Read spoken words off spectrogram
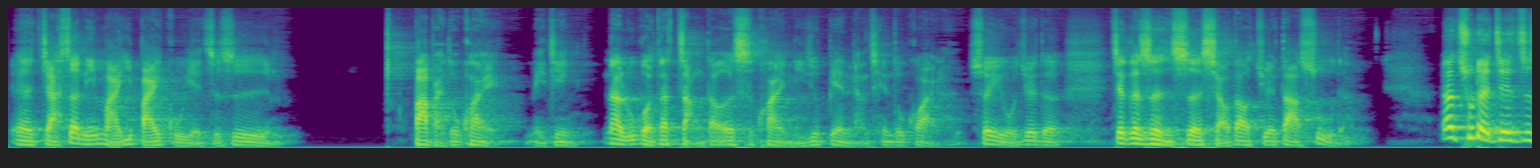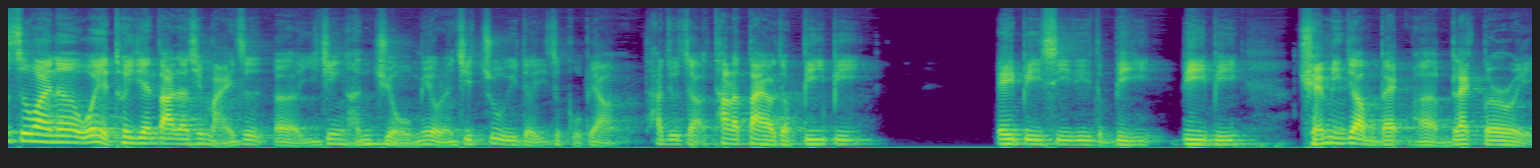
呃，假设你买一百股也只是八百多块美金，那如果它涨到二十块，你就变两千多块了。所以我觉得这个是很适合小到绝大数的。那除了这只之外呢，我也推荐大家去买一只呃，已经很久没有人去注意的一只股票，它就叫它的代号叫 BB，A B C D 的 B B B，全名叫 Black 呃 BlackBerry，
